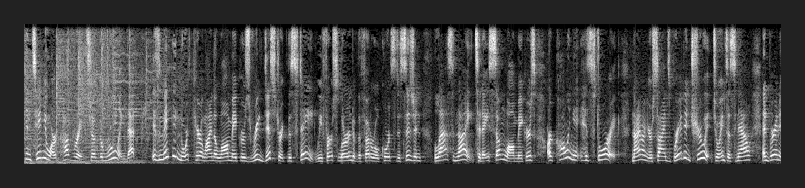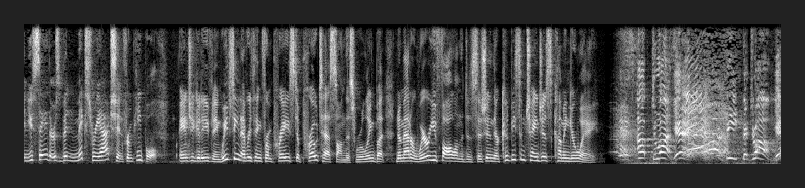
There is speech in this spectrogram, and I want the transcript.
continue our coverage of the ruling that is making North Carolina lawmakers redistrict the state. We first learned of the federal court's decision last night. Today, some lawmakers are calling it historic. Nine on your sides, Brandon Truitt joins us now. And Brandon, you say there's been mixed reaction from people. Angie, good evening. We've seen everything from praise to protests on this ruling, but no matter where you fall on the decision, there could be some changes coming your way. It's up to us. Yeah. Beat the drum. Yeah.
